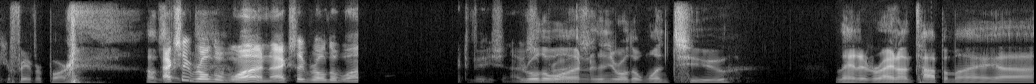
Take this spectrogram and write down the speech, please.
your favorite part. I actually rolled a one. I actually rolled a one. activation. I You rolled a one, and then you rolled a one two. Landed right on top of my uh,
